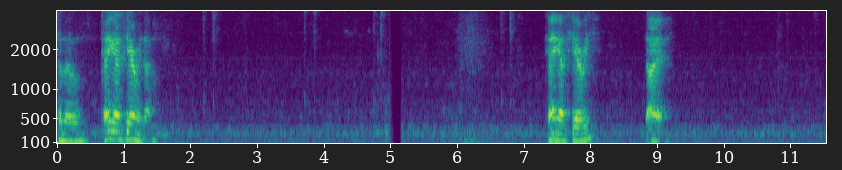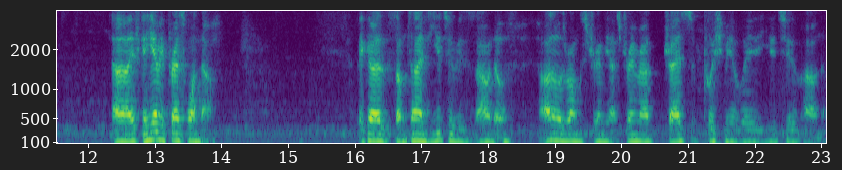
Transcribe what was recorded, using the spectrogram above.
Hello. Can you guys hear me though? Can you guys hear me? All right. Uh, if you can hear me, press one now. Because sometimes YouTube is, I don't know. I don't know what's wrong with StreamYard. StreamYard tries to push me away. YouTube, I don't know.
